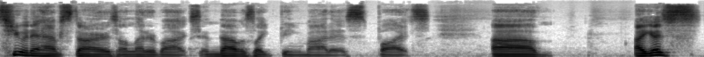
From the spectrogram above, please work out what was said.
two and a half stars on Letterboxd, and that was like being modest, but um, I guess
